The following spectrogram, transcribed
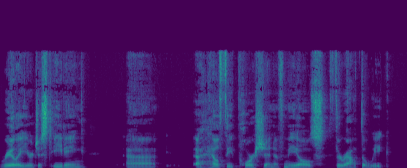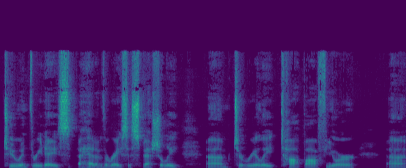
really, you're just eating uh, a healthy portion of meals throughout the week, two and three days ahead of the race, especially um, to really top off your uh,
